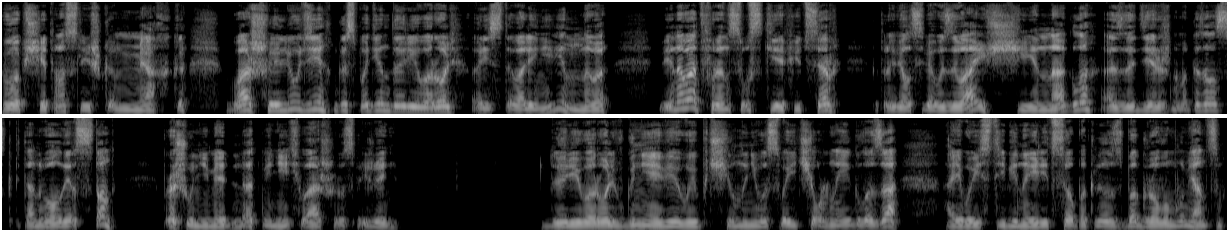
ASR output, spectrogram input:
вообще-то оно слишком мягко. Ваши люди, господин Дарива арестовали невинного. Виноват французский офицер, который вел себя вызывающе и нагло, а задержанным оказался капитан Волверстон. Прошу немедленно отменить ваше распоряжение. Дарива в гневе выпучил на него свои черные глаза — а его истребиное лицо покрылось багровым румянцем.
